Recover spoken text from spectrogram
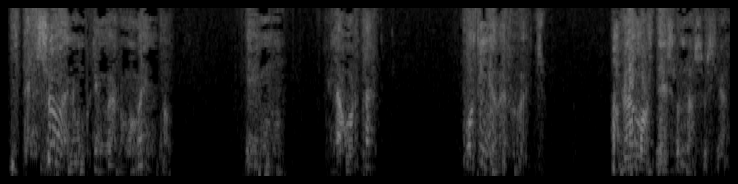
Y pensó en un primer momento en, abortar. Podría haberlo hecho. Hablamos de eso en la sesión.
